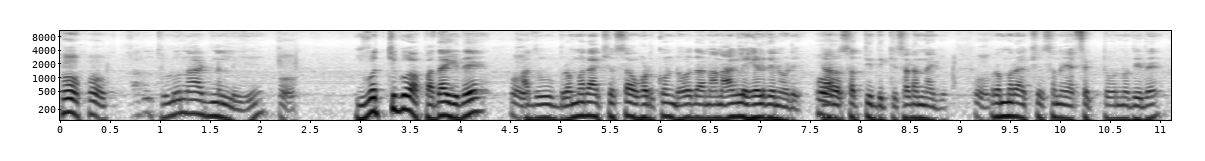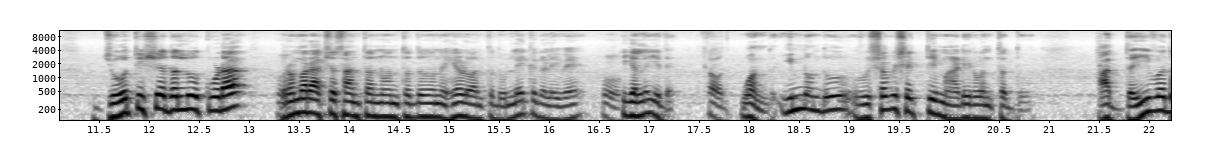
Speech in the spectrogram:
ಹ್ಞೂ ಹ್ಞೂ ಅದು ತುಳುನಾಡಿನಲ್ಲಿ ಇವತ್ತಿಗೂ ಆ ಪದ ಇದೆ. ಅದು ಬ್ರಹ್ಮರಾಕ್ಷಸ ಹೊಡ್ಕೊಂಡು ಹೋದ ನಾನು ಆಗಲೇ ಹೇಳಿದೆ ನೋಡಿ ಯಾರೋ ಸತ್ತಿದ್ದಕ್ಕೆ ಸಡನ್ ಆಗಿ. ಬ್ರಹ್ಮರಾಕ್ಷಸನ ಎಫೆಕ್ಟ್ ಅನ್ನೋದಿದೆ. ಜ್ಯೋತಿಷ್ಯದಲ್ಲೂ ಕೂಡ ಬ್ರಹ್ಮರಾಕ್ಷಸ ಅಂತ ಅನ್ನುವಂಥದ್ದನ್ನು ಹೇಳುವಂಥದ್ದು ಉಲ್ಲೇಖಗಳಿವೆ. ಹೀಗೆಲ್ಲ ಇದೆ. ಹೌದು. ಒಂದು ಇನ್ನೊಂದು ಋಷಭ ಶೆಟ್ಟಿ ಮಾಡಿರುವಂಥದ್ದು ಆ ದೈವದ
